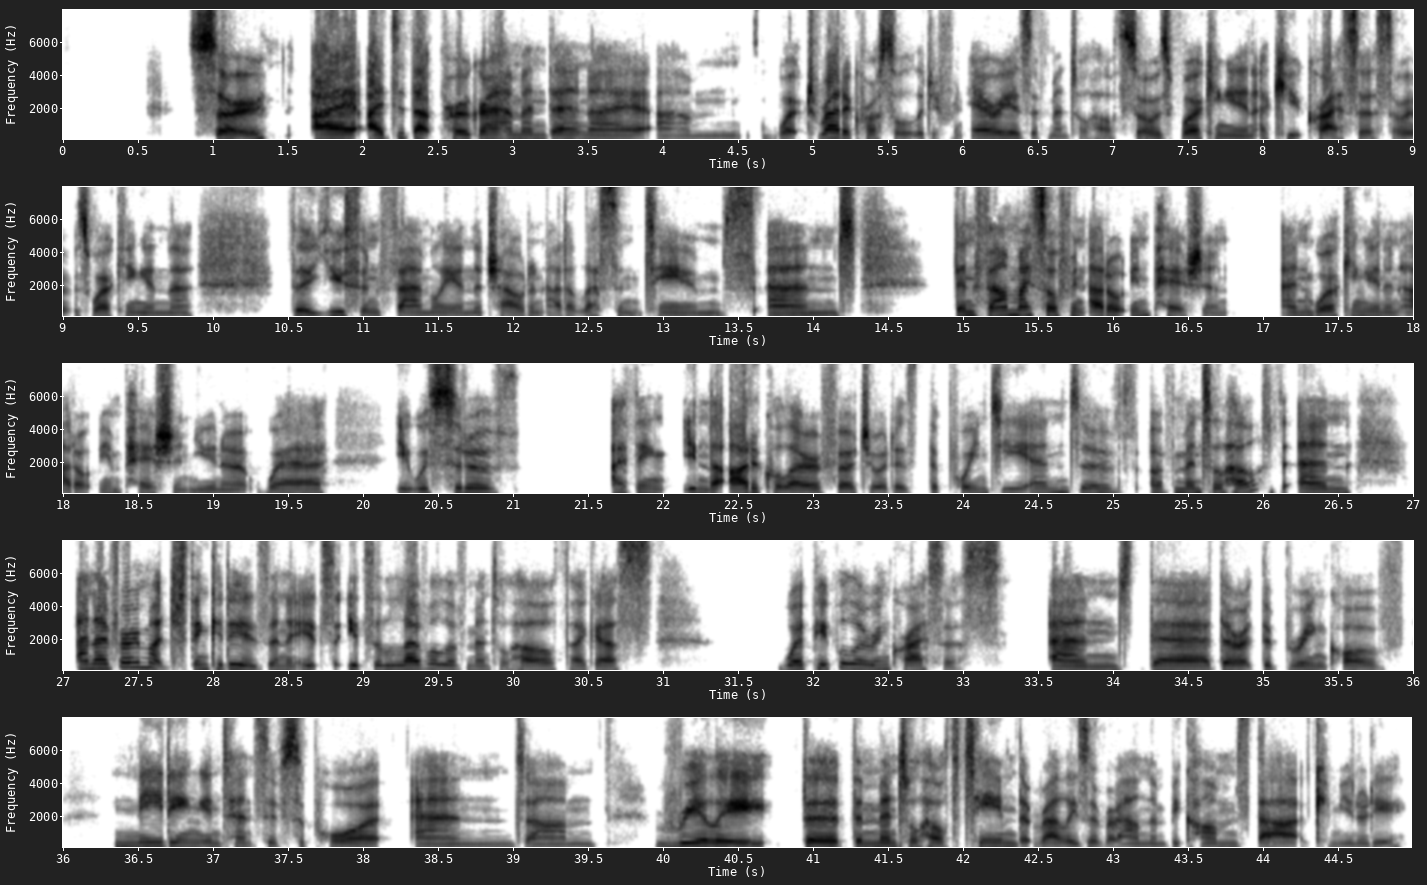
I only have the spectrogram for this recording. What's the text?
So I, I did that program and then I um, worked right across all the different areas of mental health. So I was working in acute crisis. So I was working in the, the youth and family and the child and adolescent teams and then found myself in adult inpatient and working in an adult inpatient unit where it was sort of I think in the article I refer to it as the pointy end of, of mental health. And and I very much think it is. And it's it's a level of mental health, I guess, where people are in crisis and they're they're at the brink of needing intensive support and um, really the the mental health team that rallies around them becomes that community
